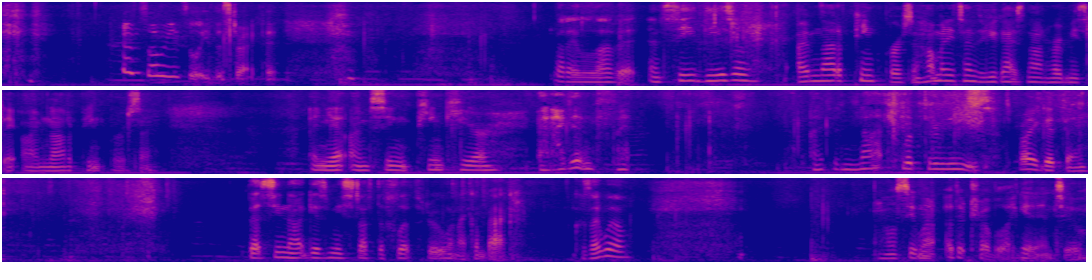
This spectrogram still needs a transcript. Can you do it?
I'm so easily distracted. But I love it. And see, these are, I'm not a pink person. How many times have you guys not heard me say, I'm not a pink person? And yet I'm seeing pink here. And I didn't, I did not flip through these. It's probably a good thing. Betsy now gives me stuff to flip through when I come back. Because I will. And we'll see what other trouble I get into.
